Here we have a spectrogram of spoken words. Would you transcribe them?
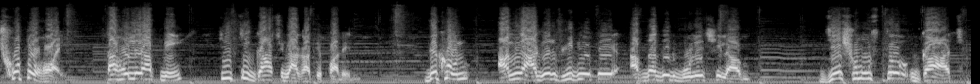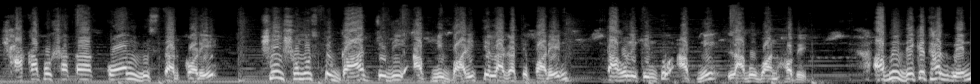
ছোট হয়, তাহলে আপনি কি কি গাছ লাগাতে পারেন? দেখুন, আমি আগের ভিডিওতে আপনাদের বলেছিলাম, যে সমস্ত গাছ শাখা পোশাখা কম বিস্তার করে, সেই সমস্ত গাছ যদি আপনি বাড়িতে লাগাতে পারেন, তাহলে কিন্তু আপনি লাভবান হবেন। আপনি দেখে থাকবেন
